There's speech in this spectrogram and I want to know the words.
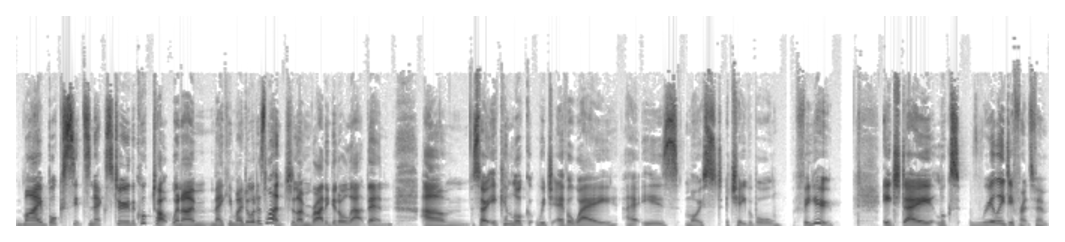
my book sits next to the cooktop when I'm making my daughter's lunch and I'm writing it all out then. Um, so it can look whichever way uh, is most achievable for you. Each day looks really different for,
